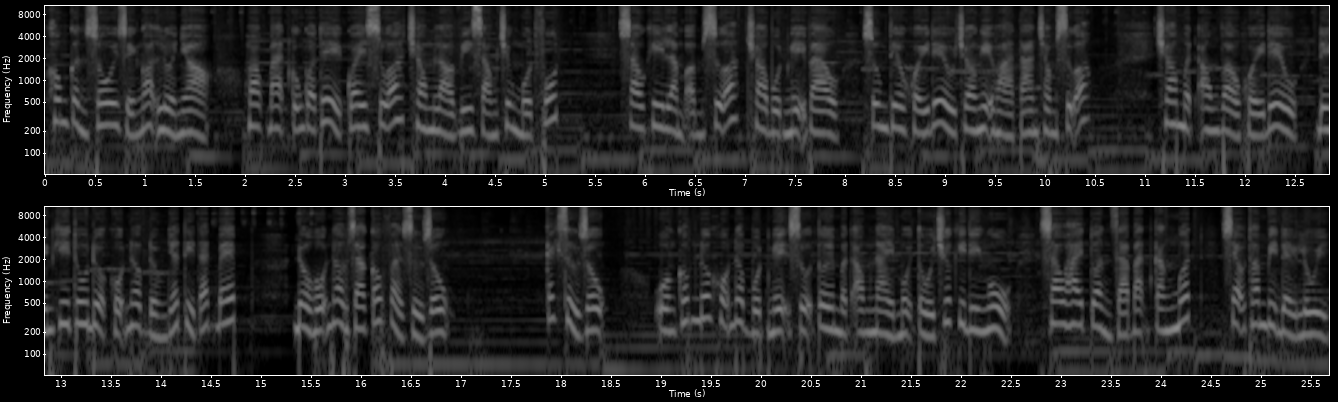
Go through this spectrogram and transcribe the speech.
không cần sôi dưới ngọn lửa nhỏ, hoặc bạn cũng có thể quay sữa trong lò vi sóng chừng 1 phút. Sau khi làm ấm sữa, cho bột nghệ vào, dùng thìa khuấy đều cho nghệ hòa tan trong sữa. Cho mật ong vào khuấy đều, đến khi thu được hỗn hợp đồng nhất thì tắt bếp. Đổ hỗn hợp ra cốc và sử dụng. Cách sử dụng Uống cốc nước hỗn hợp bột nghệ sữa tươi mật ong này mỗi tối trước khi đi ngủ. Sau 2 tuần da bạn căng mướt, sẹo thâm bị đẩy lùi,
